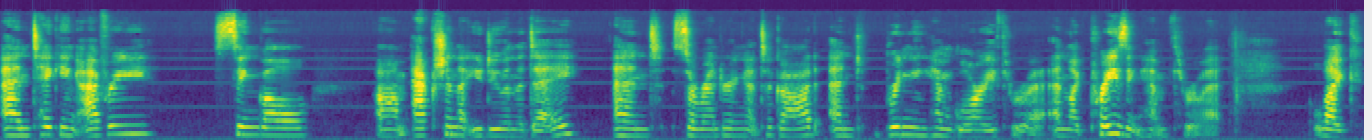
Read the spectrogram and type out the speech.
And taking every single um, action that you do in the day and surrendering it to God and bringing Him glory through it and like praising Him through it. Like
